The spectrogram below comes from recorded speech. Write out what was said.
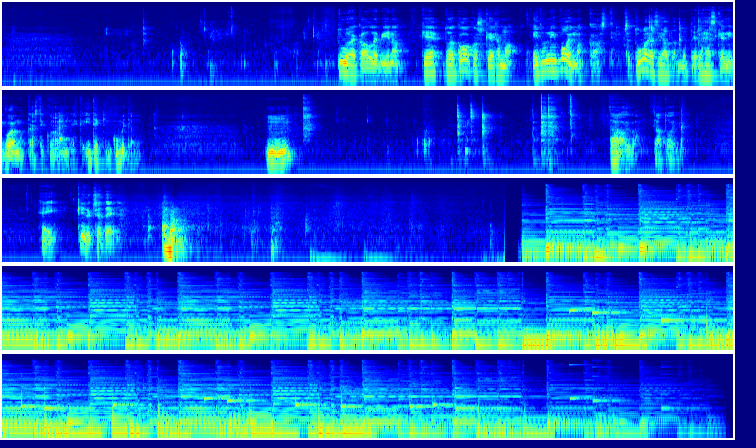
Tulee kalleviina. Ke- toi kookoskerma ei tule niin voimakkaasti. Se tulee sieltä, mutta ei läheskään niin voimakkaasti kuin olen ehkä itsekin kuvitellut. Mm. Tää on hyvä. Tää toimii. Hei, kiitoksia teille.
